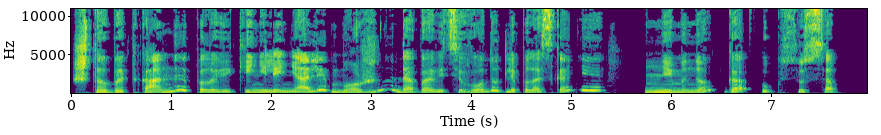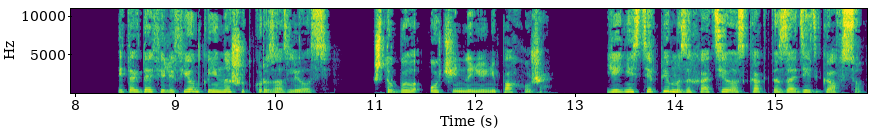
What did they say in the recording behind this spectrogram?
«Чтобы тканые половики не линяли, можно добавить в воду для полоскания немного уксуса». И тогда Филифьонка не на шутку разозлилась, что было очень на нее не похоже. Ей нестерпимо захотелось как-то задеть Гавсу,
